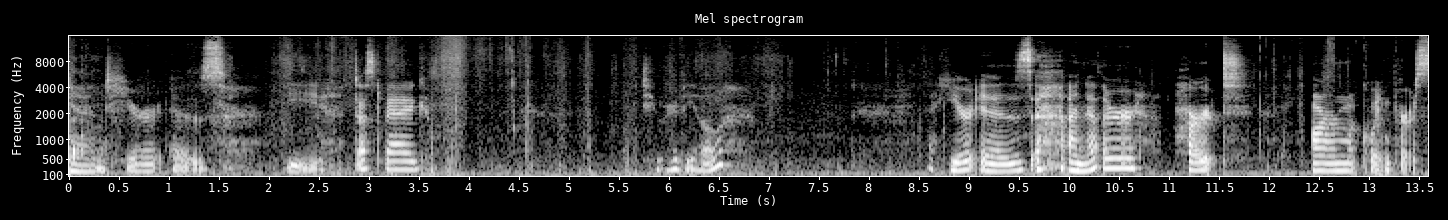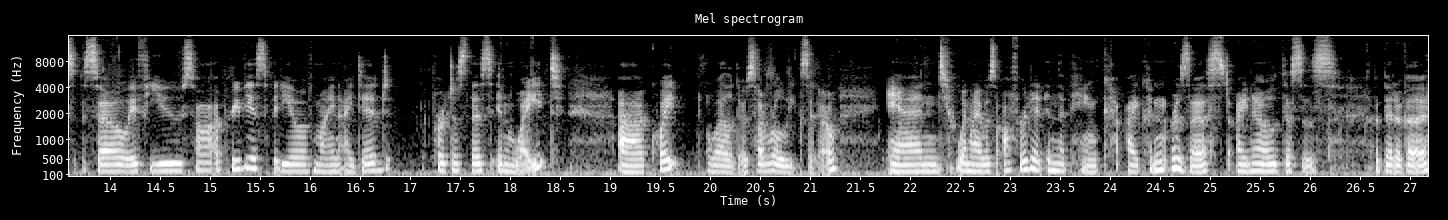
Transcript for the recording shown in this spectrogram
And here is the dust bag Here is another heart arm coin purse. So if you saw a previous video of mine, I did purchase this in white uh, quite a while ago, several weeks ago. And when I was offered it in the pink, I couldn't resist. I know this is a bit of a,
